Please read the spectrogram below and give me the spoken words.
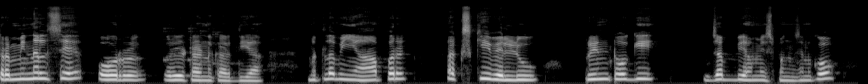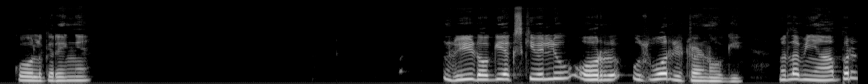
टर्मिनल से और रिटर्न कर दिया। मतलब यहाँ पर अक्स की वैल्यू प्रिंट होगी, जब भी हम इस फ़ंक्शन को कॉल करेंगे। रीड होगी एक्स की वैल्यू और उस वो रिटर्न होगी। मतलब यहाँ पर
